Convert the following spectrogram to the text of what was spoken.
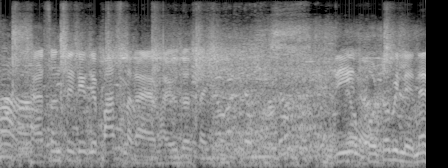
फ़ैशन सिटी के पास लगाया भाई उधर साइकिल दिए फ़ोटो भी लेने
